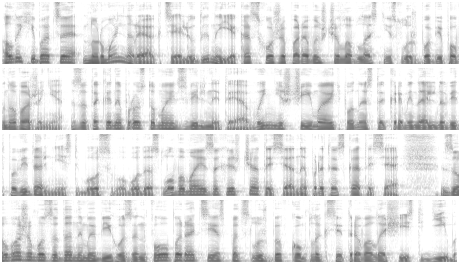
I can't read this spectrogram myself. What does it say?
Але хіба це нормальна реакція людини, яка схоже перевищила власні службові повноваження? За таке не просто мають звільнити, а винні ще й мають понести кримінальну відповідальність, бо свобода слова має захищатися, а не притискатися. Зауважимо, за даними Бігозінфо, операція спецслужби в комплексі тривала 6 діб.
